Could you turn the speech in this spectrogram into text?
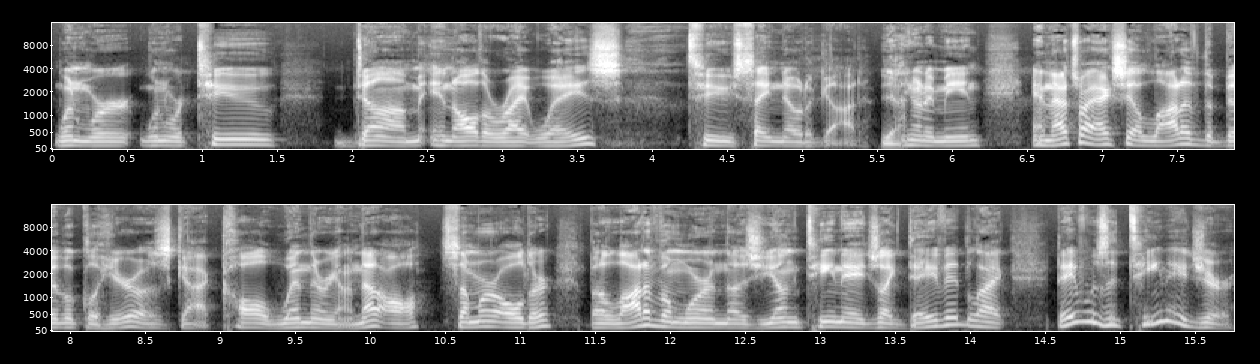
When we're when we're too dumb in all the right ways to say no to God. Yeah. You know what I mean? And that's why actually a lot of the biblical heroes got called when they're young. Not all, some are older, but a lot of them were in those young teenage, like David. Like David was a teenager.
